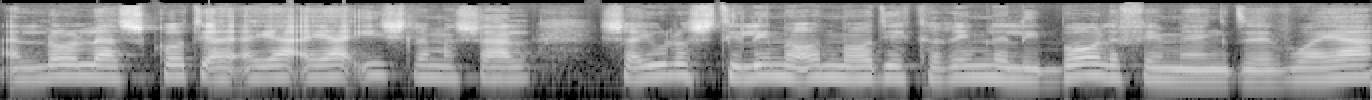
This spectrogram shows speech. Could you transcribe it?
על לא להשקות, היה, היה איש למשל, שהיו לו שתילים מאוד מאוד יקרים לליבו לפי מנגדזה, והוא היה...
